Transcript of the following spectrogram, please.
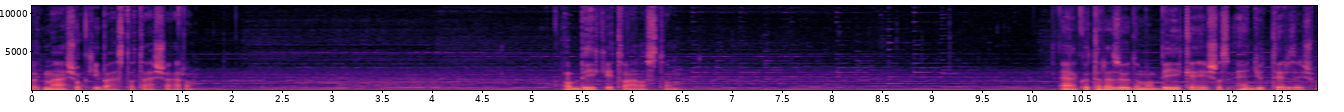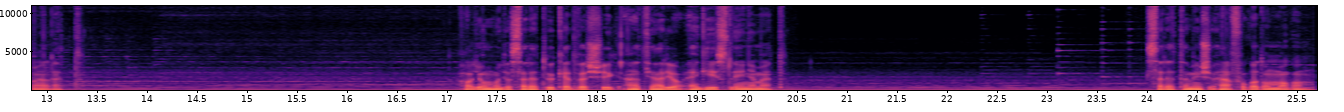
vagy mások hibáztatására. A békét választom. Elköteleződöm a béke és az együttérzés mellett. Hagyom, hogy a szerető kedvesség átjárja egész lényemet. Szeretem és elfogadom magam.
